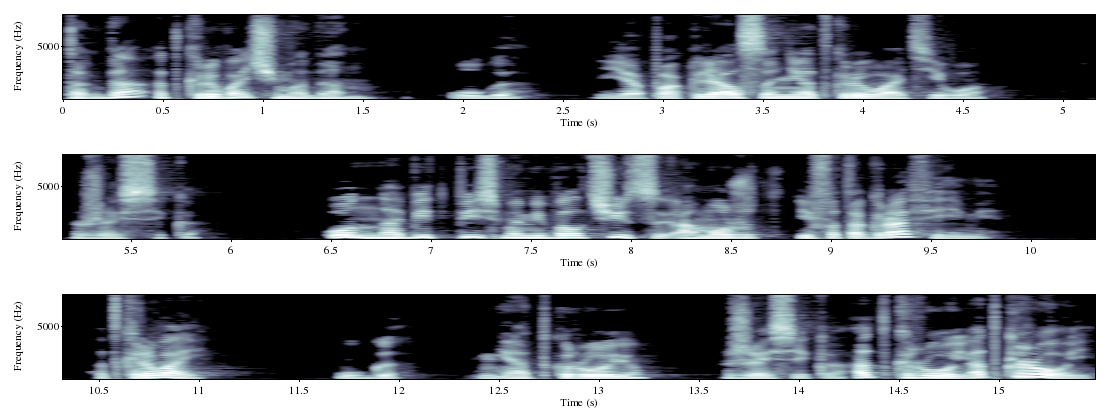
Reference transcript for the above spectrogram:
Тогда открывай чемодан. Уга. Я поклялся не открывать его. Джессика. Он набит письмами волчицы, а может и фотографиями? Открывай. Уга. Не открою. Джессика. Открой, открой.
